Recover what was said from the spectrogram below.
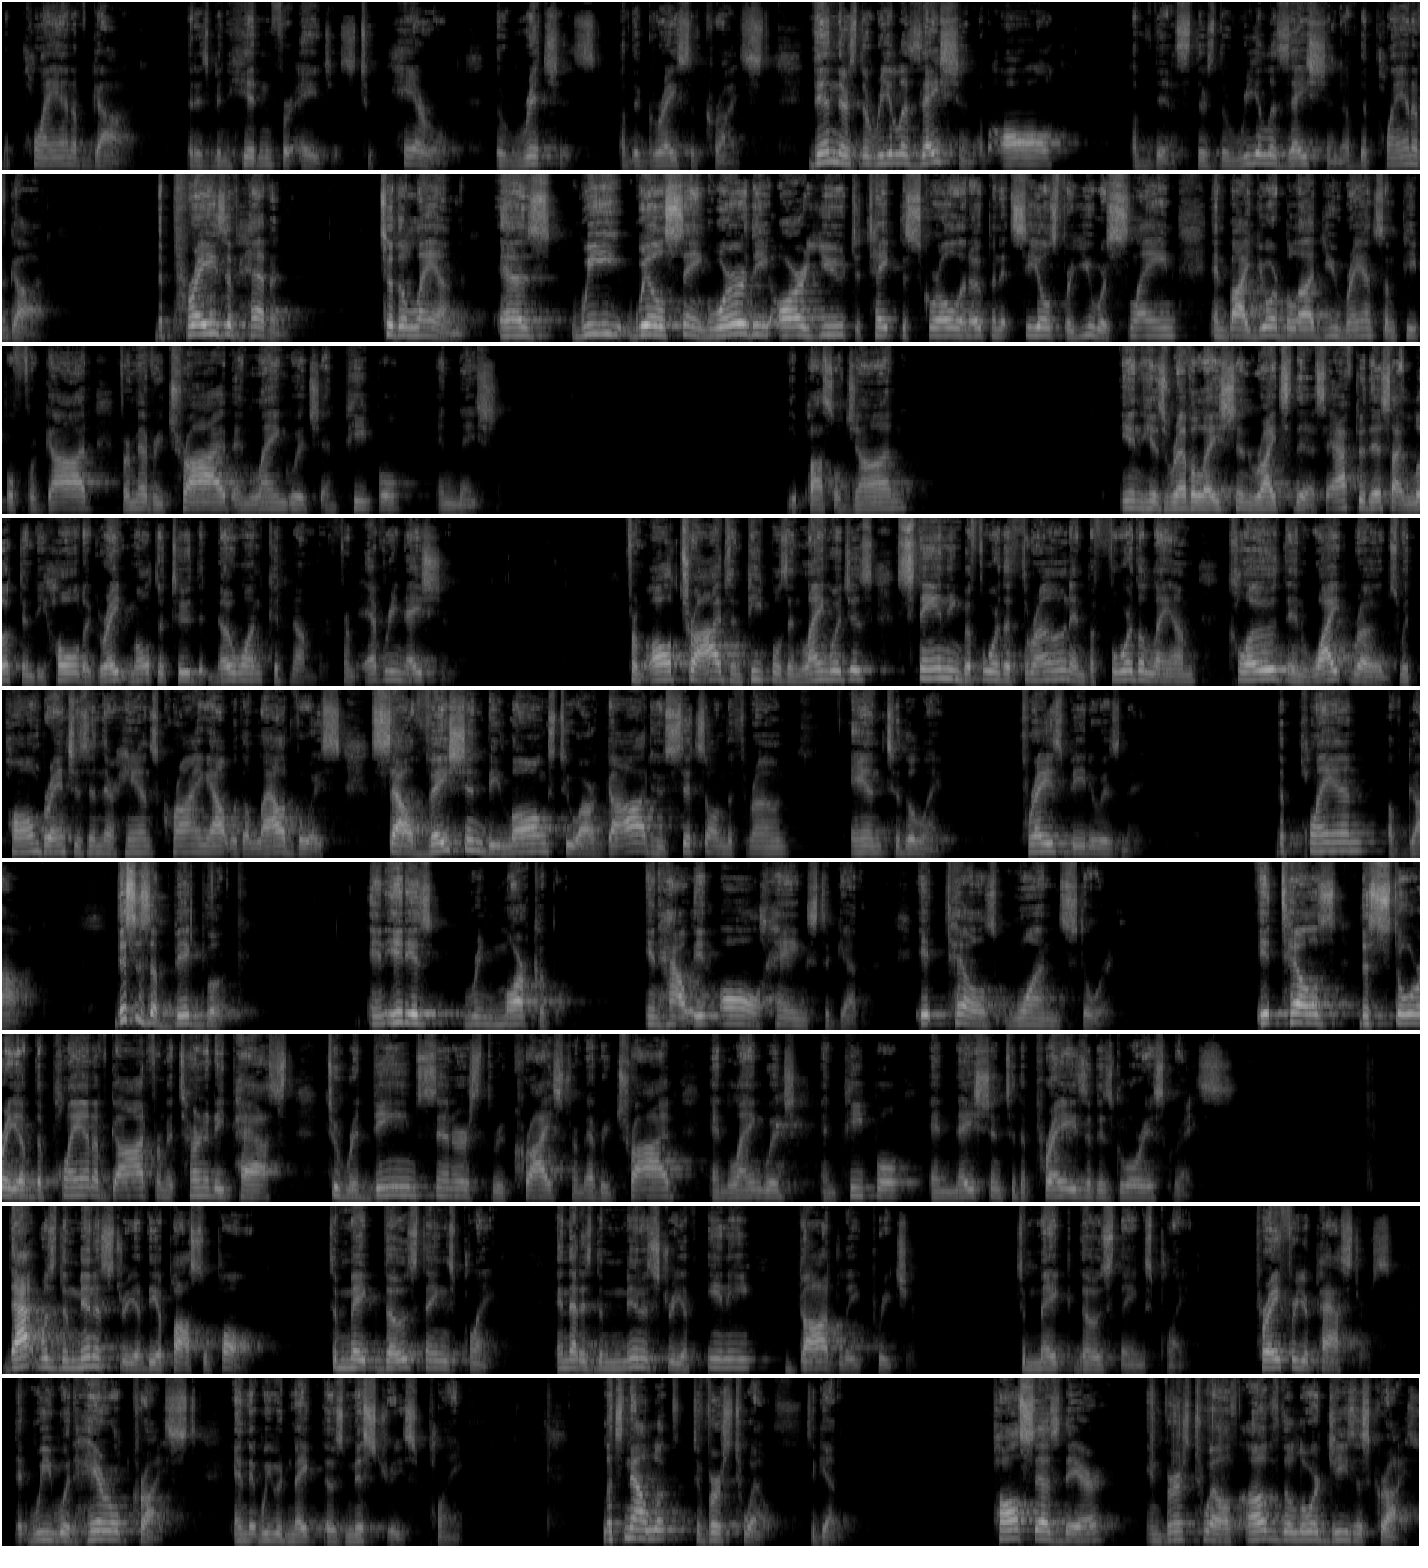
the plan of God that has been hidden for ages, to herald the riches of the grace of Christ. Then there's the realization of all of this. There's the realization of the plan of God, the praise of heaven to the Lamb as we will sing, Worthy are you to take the scroll and open its seals, for you were slain, and by your blood you ransomed people for God from every tribe and language and people and nation. The Apostle John, in his revelation, writes this After this I looked, and behold, a great multitude that no one could number from every nation, from all tribes and peoples and languages, standing before the throne and before the Lamb, clothed in white robes, with palm branches in their hands, crying out with a loud voice Salvation belongs to our God who sits on the throne and to the Lamb. Praise be to his name. The plan of God this is a big book, and it is remarkable in how it all hangs together. It tells one story. It tells the story of the plan of God from eternity past to redeem sinners through Christ from every tribe and language and people and nation to the praise of his glorious grace. That was the ministry of the Apostle Paul, to make those things plain. And that is the ministry of any godly preacher to make those things plain. Pray for your pastors that we would herald Christ and that we would make those mysteries plain. Let's now look to verse 12 together. Paul says there in verse 12 of the Lord Jesus Christ,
